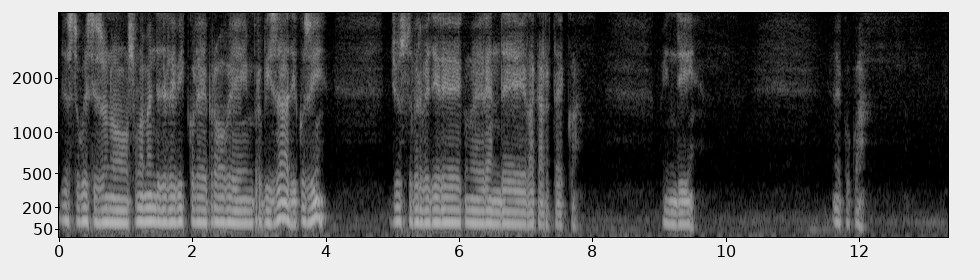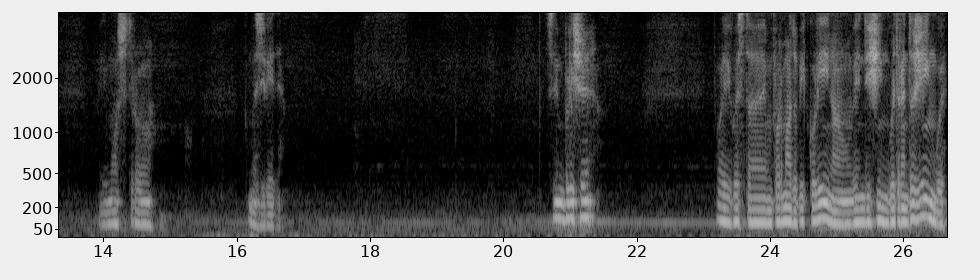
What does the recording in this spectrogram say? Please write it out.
Adesso queste sono solamente delle piccole prove improvvisate così giusto per vedere come rende la carta ecco. Quindi ecco qua. Vi mostro come si vede. Semplice poi questo è un formato piccolino 25-35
